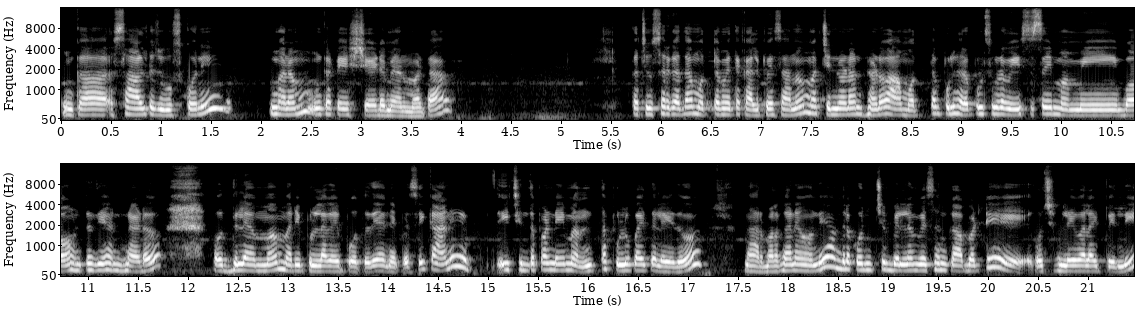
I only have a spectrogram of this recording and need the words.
ఇంకా సాల్ట్ చూసుకొని మనం ఇంకా టేస్ట్ చేయడమే అనమాట ఇంకా చూసారు కదా మొత్తం అయితే కలిపేశాను. మా చిన్నోడు అంటున్నాడు ఆ మొత్తం పులిహోర పులుసు కూడా వేసేసాయి మమ్మీ బాగుంటుంది అంటున్నాడు. వద్దులే అమ్మ మరి పుల్లగా అయిపోతుంది అని చెప్పేసి. కానీ ఈ చింతపండు ఏమి అంత పులుపు అయితే లేదు. నార్మల్గానే ఉంది. అందులో కొంచెం బెల్లం వేసాను కాబట్టి కొంచెం లేవల్ అయిపోయింది.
